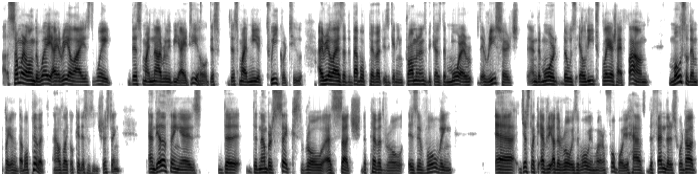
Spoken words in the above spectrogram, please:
uh, somewhere along the way, I realized, wait, this might not really be ideal. This this might need a tweak or two. I realized that the double pivot is getting prominence because the more I, the research and the more those elite players I found, most of them play on a double pivot. And I was like, okay, this is interesting. And the other thing is the the number six role as such, the pivot role is evolving. Uh, just like every other role is evolving in modern football, you have defenders who are not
